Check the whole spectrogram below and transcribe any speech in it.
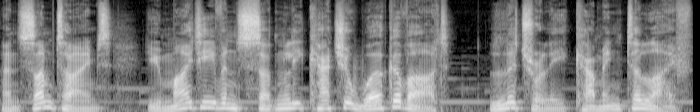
And sometimes you might even suddenly catch a work of art literally coming to life.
